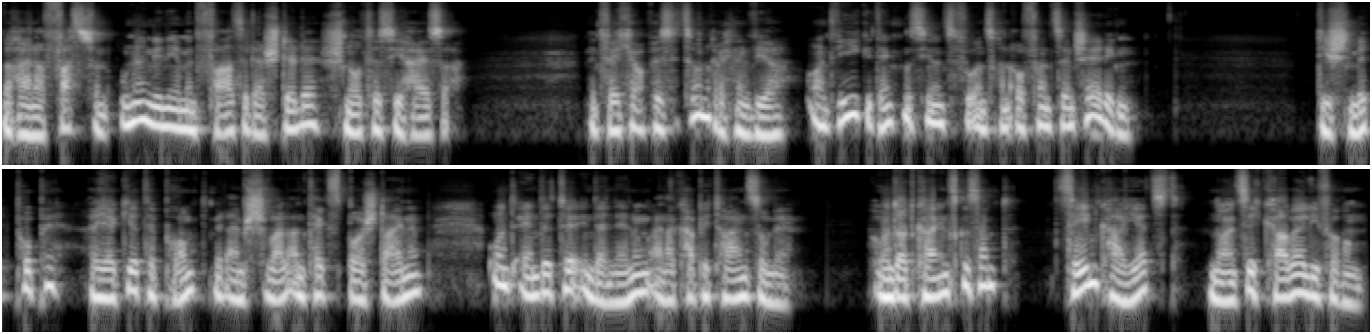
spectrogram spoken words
Nach einer fast schon unangenehmen Phase der Stille schnurrte sie heiser. Mit welcher Opposition rechnen wir und wie gedenken Sie uns für unseren Aufwand zu entschädigen? Die Schmidt-Puppe reagierte prompt mit einem Schwall an Textbausteinen und endete in der Nennung einer kapitalen Summe. 100k insgesamt, 10k jetzt, 90k bei Lieferung.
